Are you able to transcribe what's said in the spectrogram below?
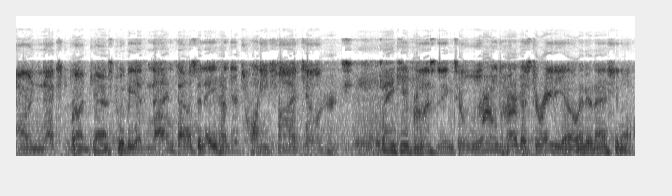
Our next broadcast will be at 9,825 kilohertz. Thank you for listening to World Harvest Radio International.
